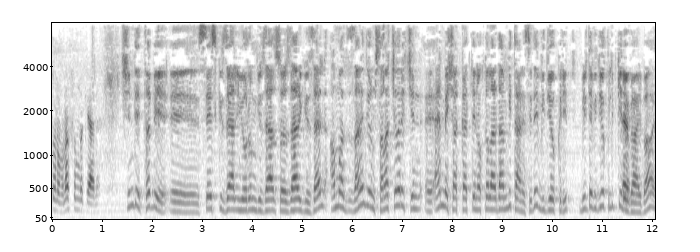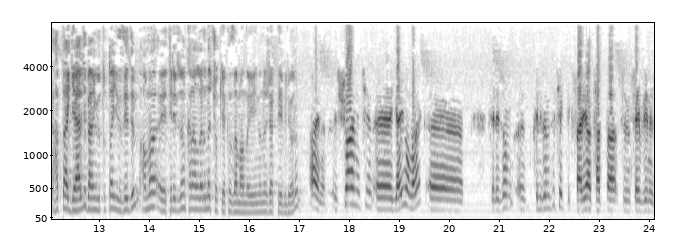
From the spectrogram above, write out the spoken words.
sunumuna sunduk yani. Şimdi tabii e, ses güzel, yorum güzel, sözler güzel ama zannediyorum sanatçılar için e, en meşakkatli noktalardan bir tanesi de video klip. Bir de video klip geliyor Evet. galiba. Hatta geldi ben YouTube'da izledim ama e, televizyon kanallarında çok yakın zamanda yayınlanacak diye biliyorum. Aynen. E, Şu an için e, yayın olarak e, televizyon e, klibimizi çektik. Feryat hatta sizin sevdiğiniz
